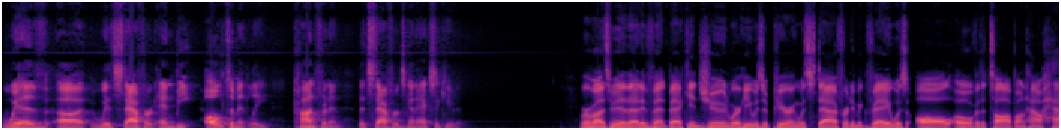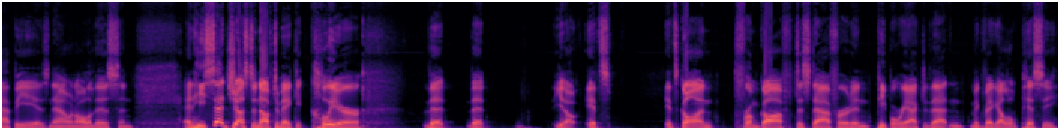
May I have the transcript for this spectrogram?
with uh, with Stafford and be ultimately confident that Stafford's going to execute it. Reminds me of that event back in June where he was appearing with Stafford and McVay was all over the top on how happy he is now and all of this and and he said just enough to make it clear that that you know it's it's gone from Goff to Stafford, and people reacted to that, and McVay got a little pissy.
